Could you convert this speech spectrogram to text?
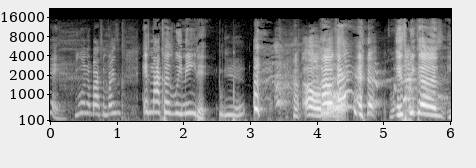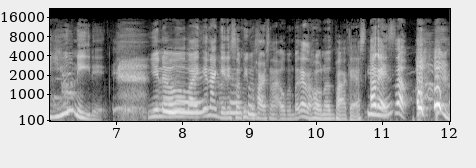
"Hey, you want to buy some bracelets?" It's not because we need it. Yeah. Oh, Okay, it's because you need it. You know, like, and I get it. Some people's hearts not open, but that's a whole nother podcast. Okay, so.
